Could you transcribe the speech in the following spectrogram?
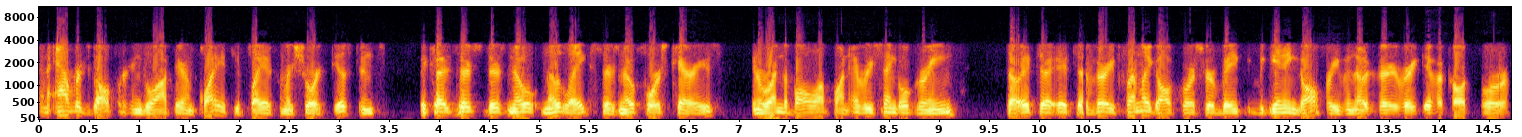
an average golfer can go out there and play if you play it from a short distance because there's there's no no lakes, there's no forced carries. You can run the ball up on every single green so it's a it's a very friendly golf course for a beginning golfer, even though it's very very difficult for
